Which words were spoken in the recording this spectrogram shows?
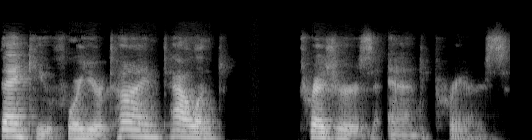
Thank you for your time, talent, treasures, and prayers.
